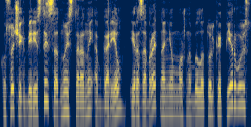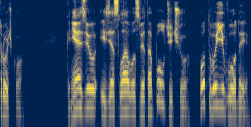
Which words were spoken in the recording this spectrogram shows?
Кусочек бересты с одной стороны обгорел, и разобрать на нем можно было только первую строчку. «Князю Изяславу Святополчичу от воеводы».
